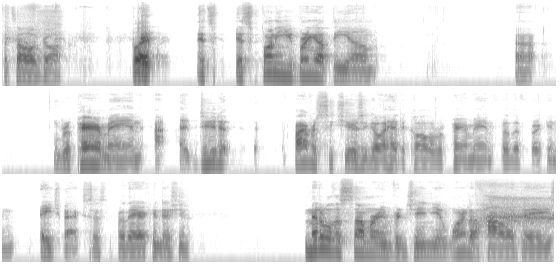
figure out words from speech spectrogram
That's all gone. But It- it's it's funny you bring up the um uh repairman. I, dude, five or six years ago, I had to call a repairman for the freaking HVAC system for the air condition. Middle of the summer in Virginia, one of the holidays,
